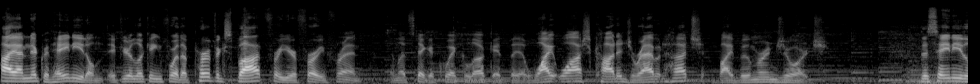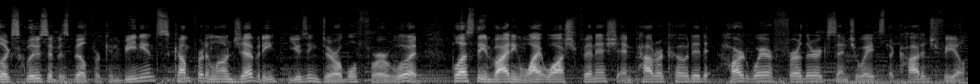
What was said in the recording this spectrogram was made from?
Hi, I'm Nick with Hayneedle. If you're looking for the perfect spot for your furry friend, then let's take a quick look at the Whitewash Cottage Rabbit Hutch by Boomer and George. This Hayneedle exclusive is built for convenience, comfort, and longevity using durable fir wood. Plus, the inviting whitewash finish and powder-coated hardware further accentuates the cottage feel,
